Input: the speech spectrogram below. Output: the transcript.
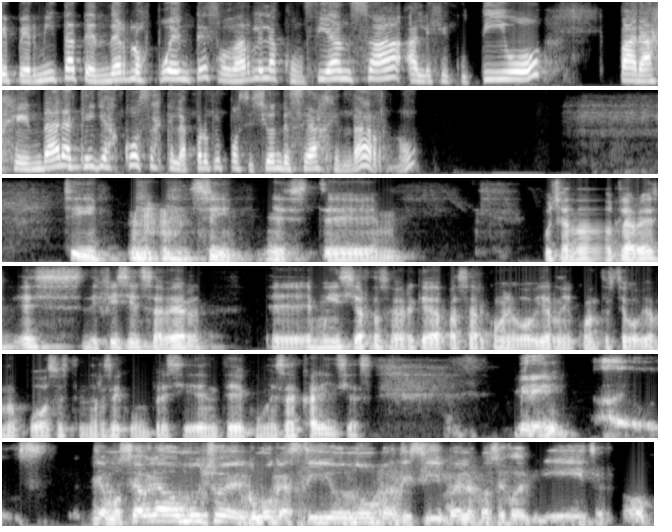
que permita tender los puentes o darle la confianza al Ejecutivo para agendar aquellas cosas que la propia oposición desea agendar, ¿no? Sí, sí, este, pucha, no, claro, es, difícil saber, eh, es muy incierto saber qué va a pasar con el gobierno y cuánto este gobierno puede sostenerse con un presidente con esas carencias. Miren, digamos, se ha hablado mucho de cómo Castillo no participa en los consejos de ministros, ¿no?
